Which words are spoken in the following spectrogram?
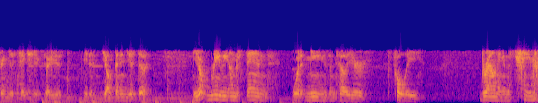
stream just takes you. So you just you just jump in and you just do it. You don't really understand what it means until you're fully drowning in the stream.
